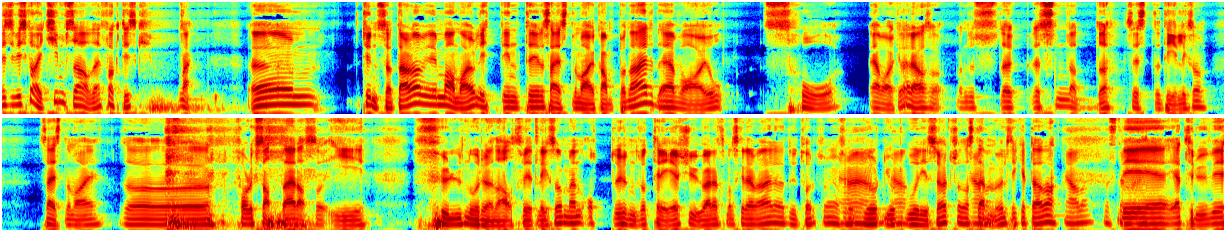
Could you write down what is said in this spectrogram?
vi skal ikke kimse av det, faktisk. Nei. Um, Tynset der, da. Vi mana jo litt inn til 16. mai-kampen der. Det var jo så Jeg var ikke der, jeg, altså. Men du, det, det snødde siste tid, liksom. 16. mai. Så folk satt der altså i full norrøne outfit, liksom. Men 823 er den som har skrevet her. Er du, Torp, som har ja, gjort, gjort ja. god research, og det stemmer Ja. vel sikkert det, da. Ja da, det. Vi, jeg tror vi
